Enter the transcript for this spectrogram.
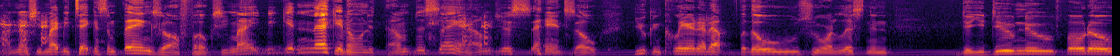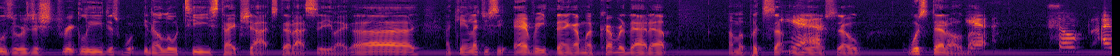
I know she might be taking some things off, folks. She might be getting naked on it. I'm just saying. I'm just saying. So you can clear that up for those who are listening. Do you do nude photos, or is it strictly just you know little tease type shots that I see? Like, uh, I can't let you see everything. I'm gonna cover that up I'm gonna put something yeah. here. So, what's that all about? Yeah. So I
